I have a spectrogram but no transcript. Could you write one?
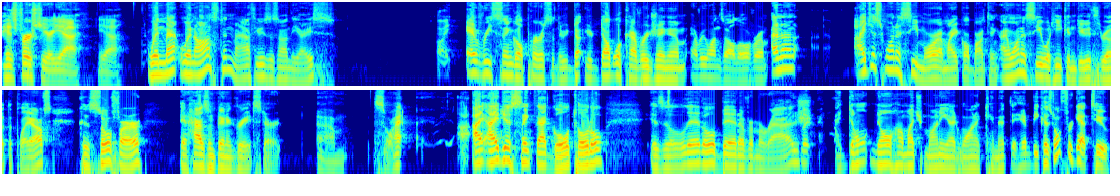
his first year, yeah, yeah. When Matt when Auston Matthews is on the ice, like every single person, you're, you're double coveraging him. Everyone's all over him, and I, I just want to see more of Michael Bunting. I want to see what he can do throughout the playoffs because so far it hasn't been a great start. Um, so I, I, I just think that goal total is a little bit of a mirage. But- I don't know how much money I'd want to commit to him because don't forget too,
